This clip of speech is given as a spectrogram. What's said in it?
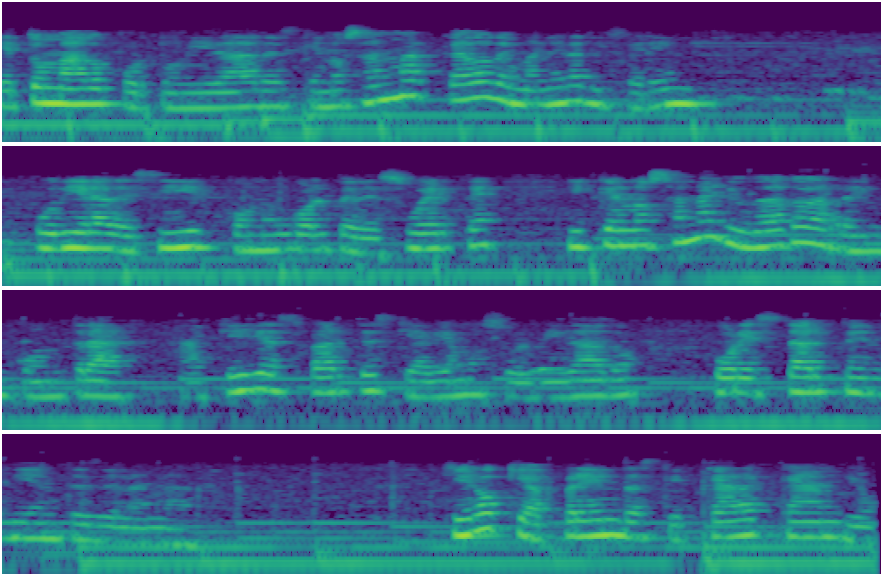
He tomado oportunidades que nos han marcado de manera diferente, pudiera decir con un golpe de suerte y que nos han ayudado a reencontrar aquellas partes que habíamos olvidado por estar pendientes de la nada. Quiero que aprendas que cada cambio,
